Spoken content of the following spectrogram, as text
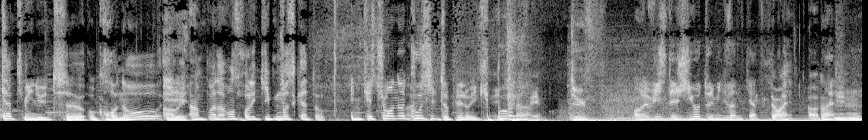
4 minutes au chrono Ah et oui. un point d'avance pour l'équipe Moscato. Une question en un coup, s'il te plaît, Loïc. Boum. On révise des JO 2024. C'est vrai Ouais. Mhm.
